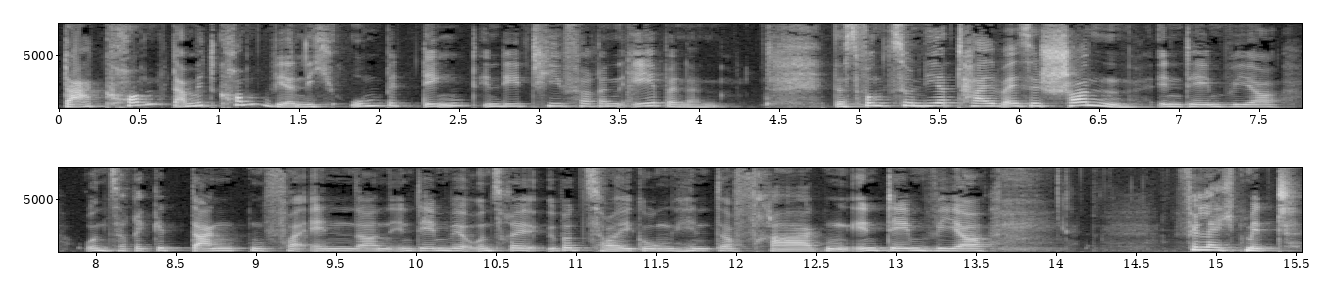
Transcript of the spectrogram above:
da kommt, damit kommen wir nicht unbedingt in die tieferen Ebenen. Das funktioniert teilweise schon, indem wir unsere Gedanken verändern, indem wir unsere Überzeugungen hinterfragen, indem wir vielleicht mit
